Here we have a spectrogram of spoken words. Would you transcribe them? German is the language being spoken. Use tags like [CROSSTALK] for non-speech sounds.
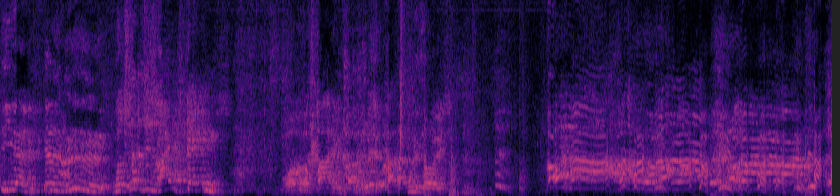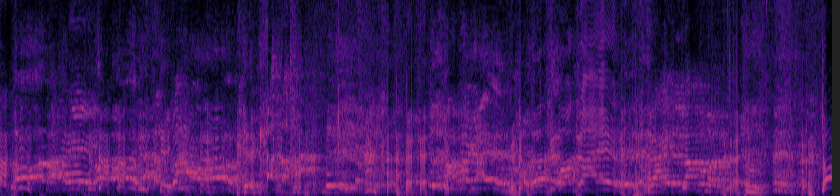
Ihnen! Musst du das nicht reinstecken? Boah, keiner. Hat angetäuscht. Aber geil! Oh, geil! Geile Sache, Mann! [LAUGHS]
